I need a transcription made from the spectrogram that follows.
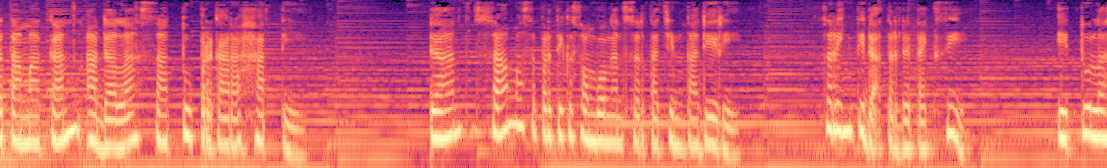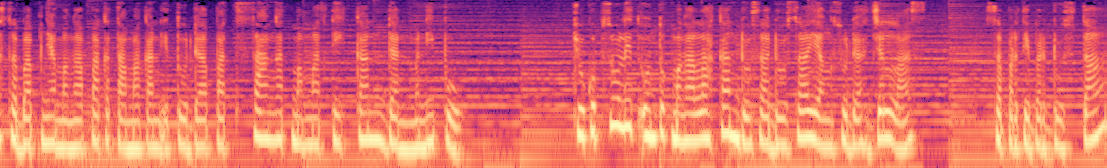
Ketamakan adalah satu perkara hati, dan sama seperti kesombongan serta cinta diri, sering tidak terdeteksi. Itulah sebabnya mengapa ketamakan itu dapat sangat mematikan dan menipu. Cukup sulit untuk mengalahkan dosa-dosa yang sudah jelas, seperti berdusta,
